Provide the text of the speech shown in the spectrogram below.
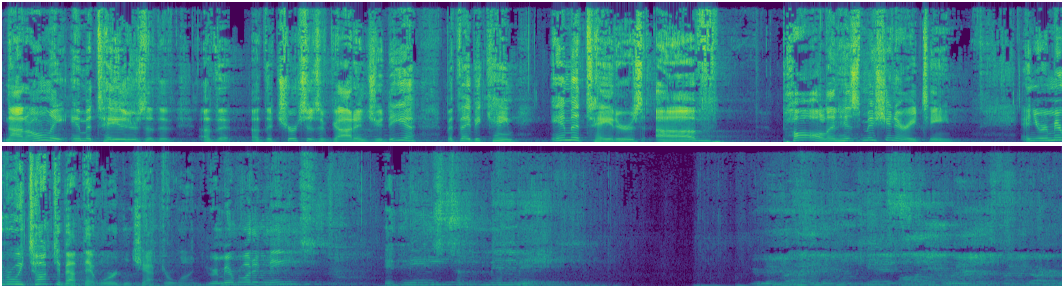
not only imitators of the, of the, of the churches of God in Judea, but they became imitators of Paul and his missionary team. And you remember we talked about that word in chapter 1. You remember what it means? It means to mimic. You remember having your little kid follow you around in the front yard?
